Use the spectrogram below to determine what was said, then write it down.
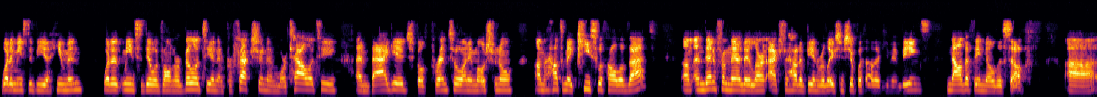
what it means to be a human what it means to deal with vulnerability and imperfection and mortality and baggage, both parental and emotional, um, how to make peace with all of that. Um, and then from there, they learn actually how to be in relationship with other human beings now that they know the self. Uh,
